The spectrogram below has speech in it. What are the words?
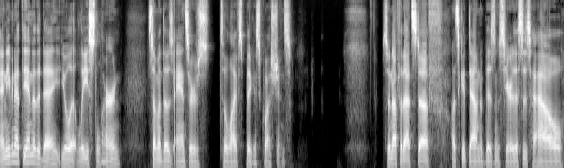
And even at the end of the day, you'll at least learn some of those answers to life's biggest questions. So, enough of that stuff. Let's get down to business here. This is how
